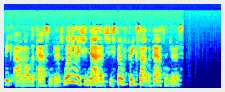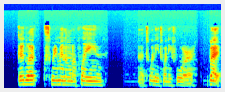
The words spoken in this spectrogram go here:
freak out all the passengers. Well, anyway, she does. She still freaks out the passengers. Good luck screaming on a plane uh, 2024. But,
